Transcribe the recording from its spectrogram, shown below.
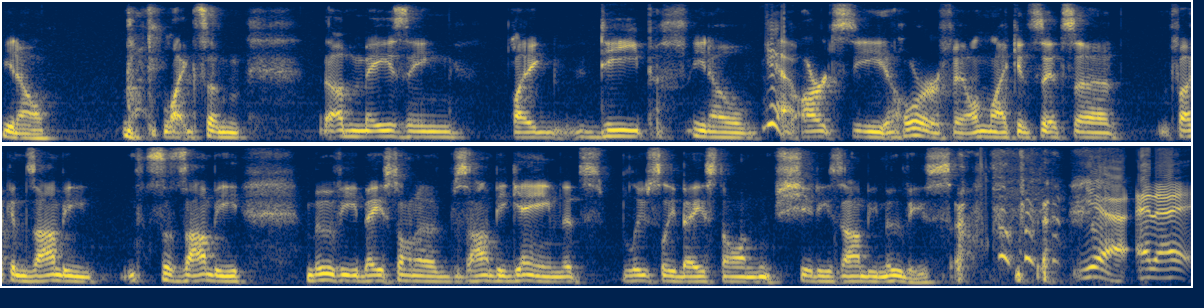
you know like some amazing like deep you know Yeah. artsy horror film like it's it's a fucking zombie it's a zombie movie based on a zombie game that's loosely based on shitty zombie movies so Yeah, and I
